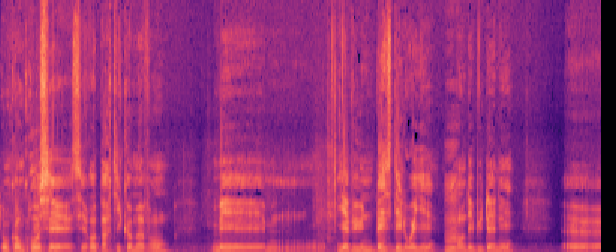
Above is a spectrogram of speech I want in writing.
Donc en gros, c'est reparti comme avant, mais hum, il y avait une baisse des loyers hmm. en début d'année. Euh,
